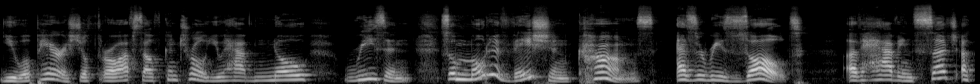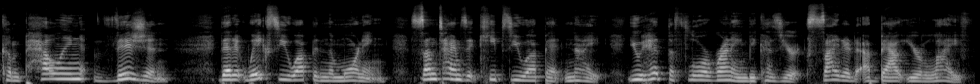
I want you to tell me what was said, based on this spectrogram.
you will perish. You'll throw off self control. You have no reason. So, motivation comes as a result of having such a compelling vision that it wakes you up in the morning. Sometimes it keeps you up at night. You hit the floor running because you're excited about your life.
